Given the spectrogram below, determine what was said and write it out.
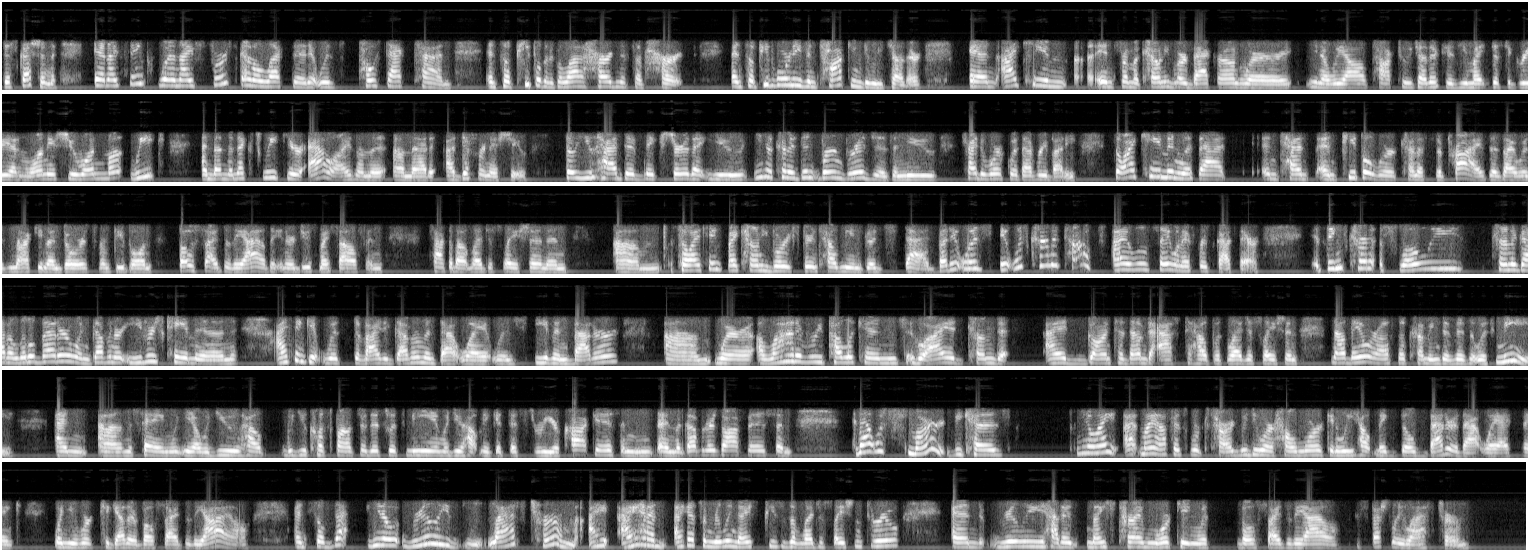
discussion. And I think when I first got elected, it was post Act 10. And so people, there was a lot of hardness of heart. And so people weren't even talking to each other. And I came in from a county board background where, you know, we all talk to each other because you might disagree on one issue one week, and then the next week you're allies on the on that a different issue. So you had to make sure that you, you know, kind of didn't burn bridges and you tried to work with everybody. So I came in with that intent, and people were kind of surprised as I was knocking on doors from people on both sides of the aisle to introduce myself and talk about legislation. And um, so I think my county board experience held me in good stead. But it was it was kind of tough. I will say when I first got there, things kind of slowly kind of got a little better when Governor Evers came in. I think it was divided government that way. It was even better, um, where a lot of Republicans who I had come to, I had gone to them to ask to help with legislation. Now they were also coming to visit with me and um, saying, you know, would you help? Would you co-sponsor this with me? And would you help me get this through your caucus and and the governor's office? And that was smart because you know, I, I my office works hard. We do our homework and we help make bills better that way. I think when you work together, both sides of the aisle, and so that you know, really, last term, I I had I had some really nice pieces of legislation through, and really had a nice time working with both sides of the aisle, especially last term.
